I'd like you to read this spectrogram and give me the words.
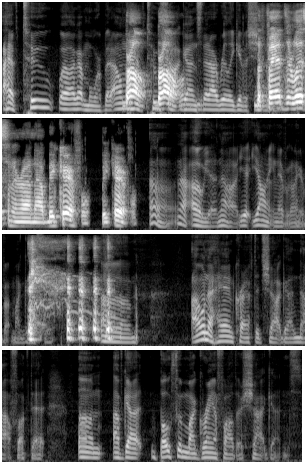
I have two well, I got more, but I only Bro, have two bro. shotguns that I really give a shit The feds are listening right now. Be careful. Be careful. Oh, no. Oh yeah, no. Y- y'all ain't never going to hear about my shit. um I own a handcrafted shotgun. Nah, fuck that. Um I've got both of my grandfather's shotguns.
